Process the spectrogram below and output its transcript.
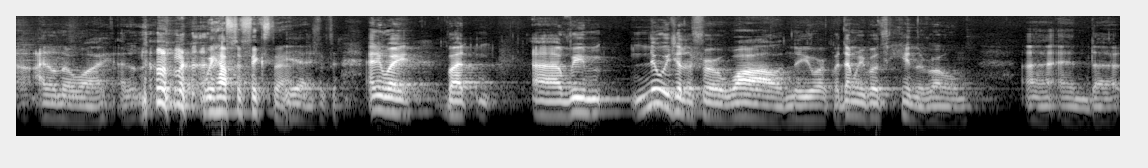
I don't know why. I don't know. We have to fix that. Yeah. Think so. Anyway, but uh, we knew each other for a while in New York, but then we both came to Rome, uh, and uh,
